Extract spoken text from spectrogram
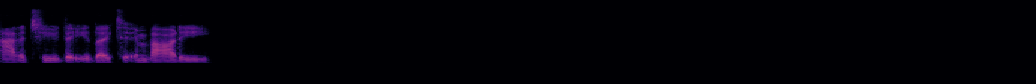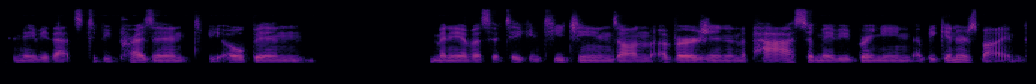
attitude that you'd like to embody. Maybe that's to be present, to be open. Many of us have taken teachings on aversion in the past, so maybe bringing a beginner's mind.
